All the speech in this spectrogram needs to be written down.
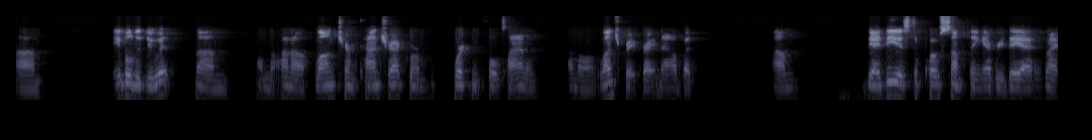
um, able to do it um, i'm on a long-term contract where i'm working full-time and i'm on lunch break right now but um, the idea is to post something every day. I have my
